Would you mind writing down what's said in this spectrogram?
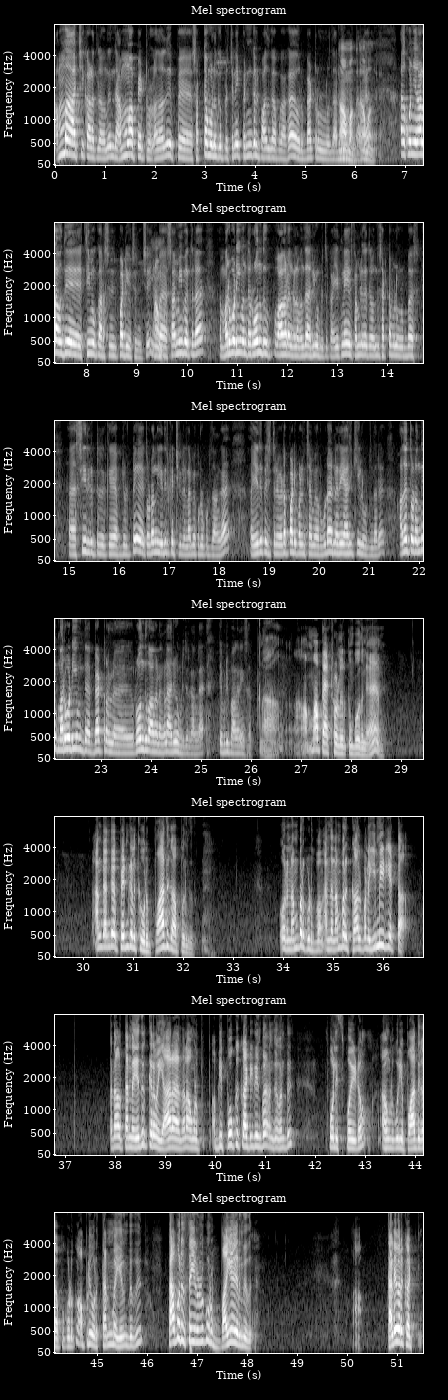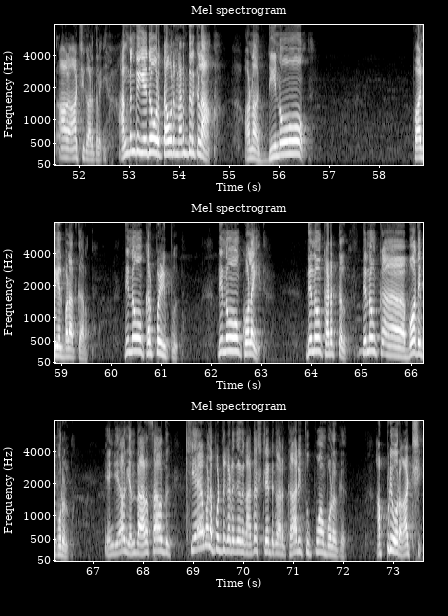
அம்மா ஆட்சி காலத்தில் வந்து இந்த அம்மா பெட்ரோல் அதாவது இப்போ சட்டம் ஒழுங்கு பிரச்சனை பெண்கள் பாதுகாப்புக்காக ஒரு பெட்ரோல் வந்து ஆமாங்க. ஆமாங்க. அது கொஞ்ச நாளாக வந்து திமுக அரசு நிப்பாட்டி வச்சிருந்துச்சு. இப்போ சமீபத்தில் மறுபடியும் இந்த ரோந்து வாகனங்களை வந்து அறிமுகப்படுத்திருக்காங்க. ஏற்கனவே தமிழகத்தில் வந்து சட்டம் ஒழுங்கு ரொம்ப சீர்கெட்டு இருக்குது அப்படின்னு சொல்லிட்டு தொடர்ந்து எதிர்க்கட்சிகள் எல்லாமே குரல் கொடுத்தாங்க. எதிர்க்கட்சி தலைவர் எடப்பாடி பழனிசாமி அவர் கூட நிறைய அறிக்கைகள் விட்டிருந்தாரு. அதைத் தொடர்ந்து மறுபடியும் இந்த பெட்ரோல் ரோந்து வாகனங்களை அறிமுகப்படுத்தியிருக்காங்க இது எப்படி பார்க்குறீங்க சார்? அம்மா பெட்ரோல் இருக்கும்போதுங்க அங்கங்கே பெண்களுக்கு ஒரு பாதுகாப்பு இருந்தது. ஒரு நம்பர் கொடுப்பாங்க. அந்த நம்பருக்கு கால் பண்ண இமீடியட்டாக அதாவது தன்னை எதிர்க்கிறவன் யாராக இருந்தாலும் அவங்கள அப்படி போக்கு காட்டிட்டு அங்கே வந்து போலீஸ் போயிடும். அவங்களுக்கு உரிய பாதுகாப்பு கொடுக்கும். அப்படி ஒரு தன்மை இருந்தது. தவறு செய்கிறவனுக்கு ஒரு பயம் இருந்தது. தலைவர் கட் ஆட்சி காலத்தில் அங்கங்கே ஏதோ ஒரு தவறு நடந்திருக்கலாம். ஆனால் தினம் பாலியல் பலாத்காரம் தினம் கற்பழிப்பு தினம் கொலை தினம் கடத்தல் தினம் க போதைப்பொருள் எங்கேயாவது எந்த அரசாவது கேவலப்பட்டு கிடக்குதுங்க அதான் ஸ்டேட்டுக்காரன் காரி துப்புவான் போல இருக்கு. அப்படி ஒரு ஆட்சி.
